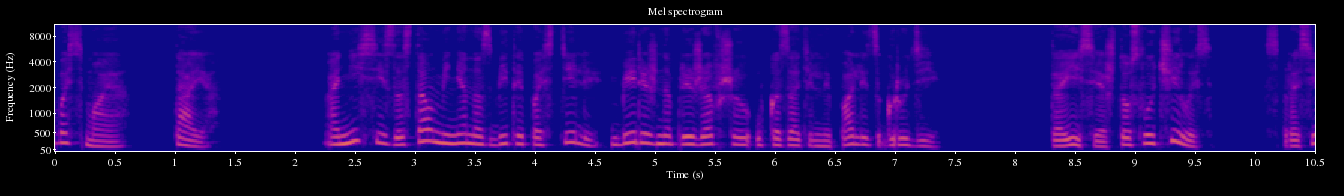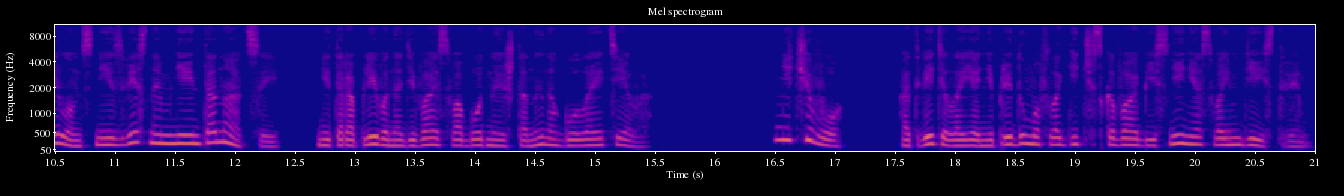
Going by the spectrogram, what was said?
восьмая. Тая. Анисий застал меня на сбитой постели, бережно прижавшую указательный палец к груди. «Таисия, что случилось?» — спросил он с неизвестной мне интонацией, неторопливо надевая свободные штаны на голое тело. «Ничего», — ответила я, не придумав логического объяснения своим действиям.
